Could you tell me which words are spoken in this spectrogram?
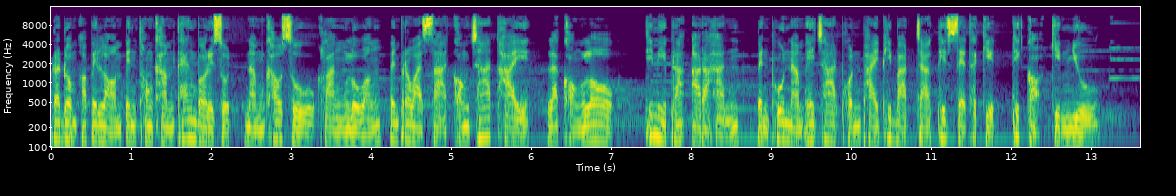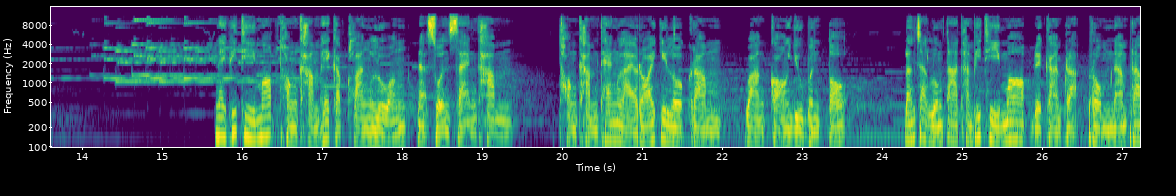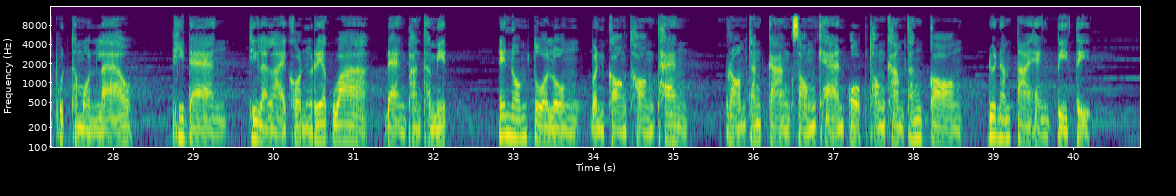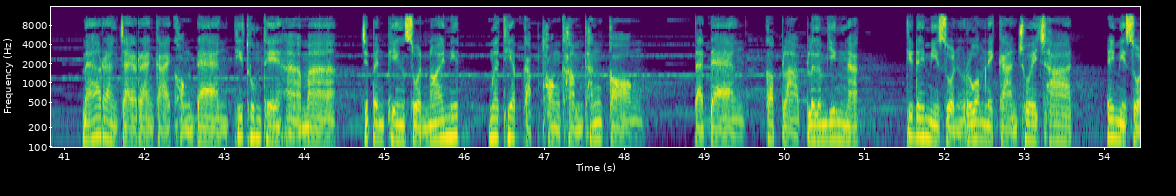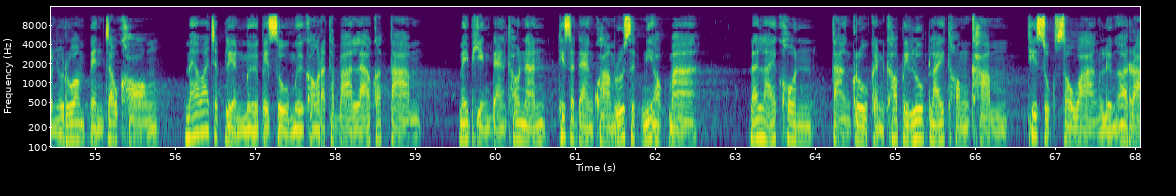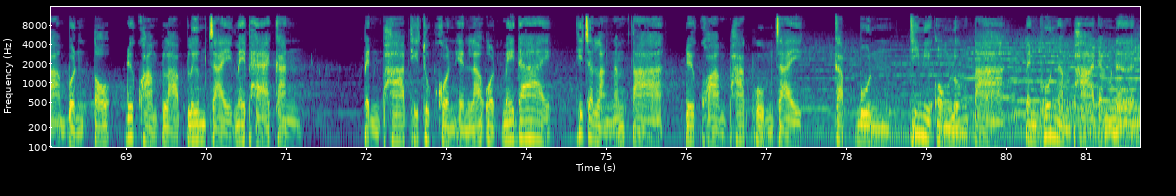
ระดมเอาไปหลอมเป็นทองคำแท่งบริสุทธิ์นำเข้าสู่คลังหลวง เป็นประวัติศาสตร์ของชาติไทยและของโลกที่มีพระอรหันต์เป็นผู้นำให้ชาติพ้นภัยพิบัติจากพิษเศรษฐกิจที่เกาะกินอยู่ ในพิธีมอบทองคำให้กับคลังหลวง ณสวนแสงธรรม ทองคำแท่งหลายร้อยกิโลกรัม วางกองอยู่บนโต๊ะ หลังจากหลวงตาทำพิธีมอบโดยการประพรมน้ำพระพุทธมนต์แล้ว พี่แดงที่หลายๆ คนเรียกว่า แดงพันธมิตร ได้โน้มตัวลงบนกองทองแท่ง พร้อมทั้งกางสองแขนโอบทองคำทั้งกองด้วยน้ำตาแห่งปีติ แม้แรงใจแรงกายของแดงที่ทุ่มเทหามา จะเป็นเพียงส่วนน้อยนิดเมื่อเทียบกับทองคำทั้งกอง แต่แดงก็ปราบปลื้มยิ่งนัก ที่ได้มีส่วนร่วมในการช่วยชาติ ได้มีส่วนร่วมเป็นเจ้าของ แม้ว่าจะเปลี่ยนมือไปสู่มือของรัฐบาลแล้วก็ตาม ไม่เพียงแดงเท่านั้นที่แสดงความรู้สึกนี้ออกมา และหลายคนต่างกรูกันเข้าไปรูปไล้ทองคำที่สุกสว่างเหลืองอารามบนโต๊ะ ด้วยความปราบปลื้มใจไม่แพ้กัน เป็นภาพที่ทุกคนเห็นแล้วอดไม่ได้ ที่จะหลั่งน้ำตาด้วยความภาคภูมิใจ กับบุญที่มีองค์หลวงตาเป็นผู้นำพาดำเนิน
